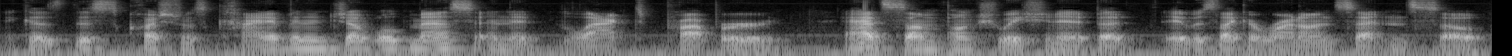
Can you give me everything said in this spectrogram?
Because this question was kind of in a jumbled mess and it lacked proper, it had some punctuation in it, but it was like a run on sentence. So,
